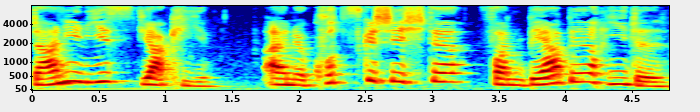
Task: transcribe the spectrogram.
Dani liest Jackie, eine Kurzgeschichte von Bärbel Riedel.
